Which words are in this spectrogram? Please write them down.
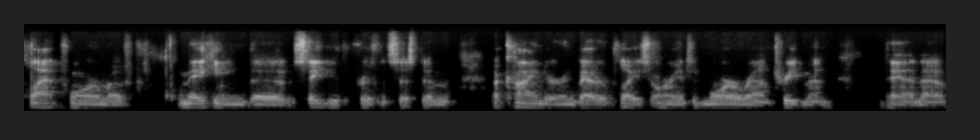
platform of making the state youth prison system a kinder and better place, oriented more around treatment than uh,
